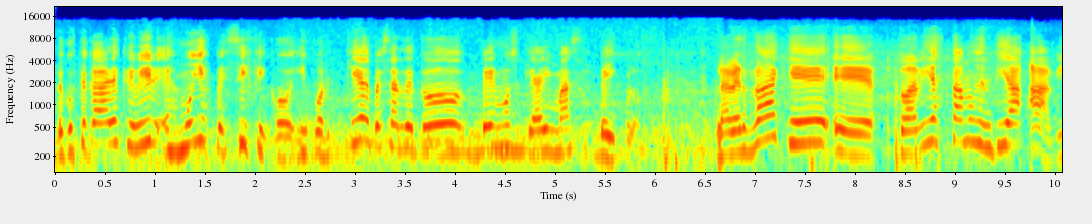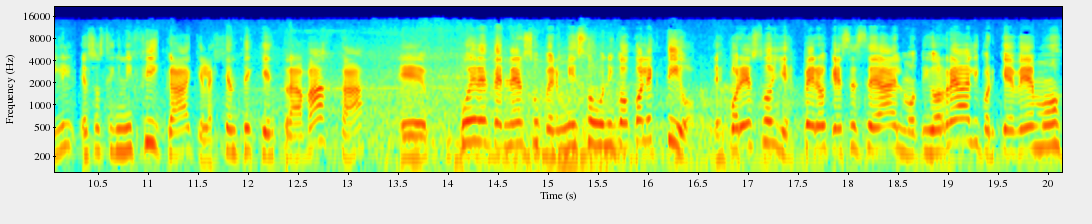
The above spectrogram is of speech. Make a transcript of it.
Lo que usted acaba de escribir es muy específico y por qué a pesar de todo vemos que hay más vehículos. La verdad que eh, todavía estamos en día hábil, eso significa que la gente que trabaja eh, puede tener su permiso único colectivo. Es por eso y espero que ese sea el motivo real y porque vemos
